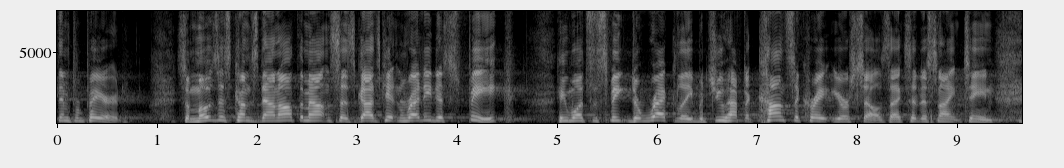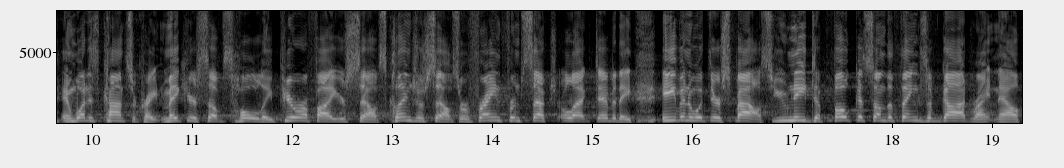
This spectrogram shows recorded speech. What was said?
them prepared. So Moses comes down off the mountain, and says, God's getting ready to speak. He wants to speak directly, but you have to consecrate yourselves. Exodus 19. And what is consecrate? Make yourselves holy, purify yourselves, cleanse yourselves, refrain from sexual activity, even with your spouse. You need to focus on the things of God right now.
